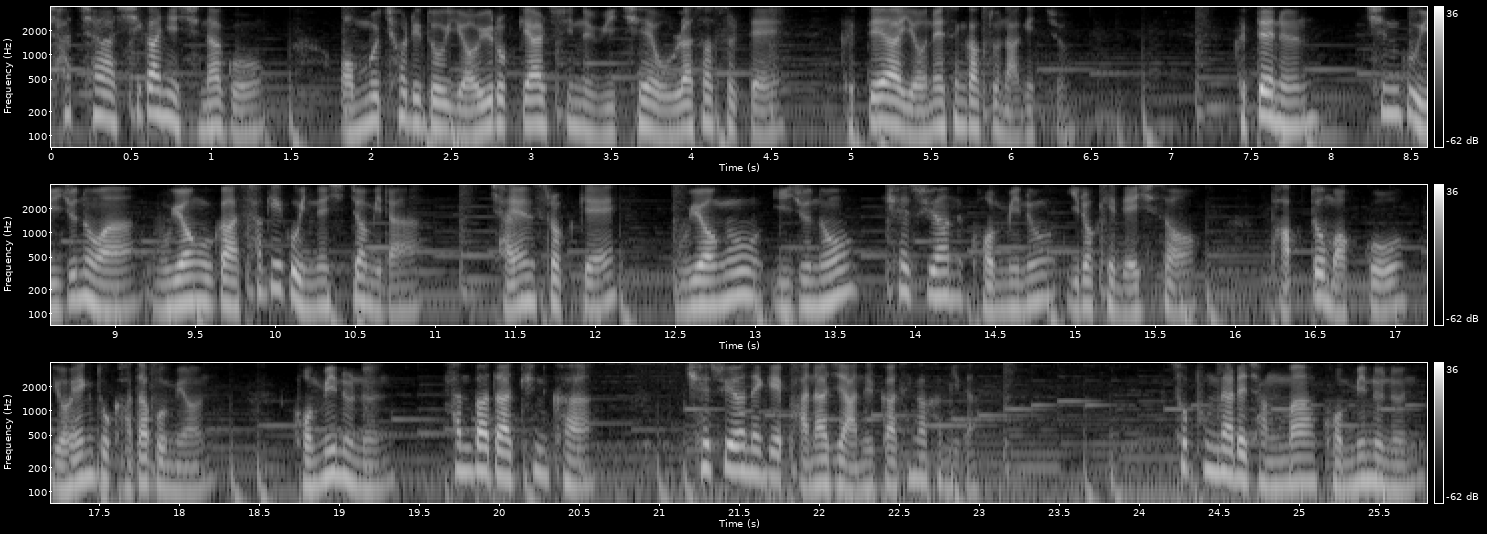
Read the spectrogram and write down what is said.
차차 시간이 지나고 업무 처리도 여유롭게 할 수 있는 위치에 올라섰을 때 그때야 연애 생각도 나겠죠. 그때는 친구 이준호와 우영우가 사귀고 있는 시점이라 자연스럽게 우영우, 이준호, 최수연, 권민우 이렇게 넷이서 밥도 먹고 여행도 가다 보면 권민우는 한바다 퀸카 최수연에게 반하지 않을까 생각합니다. 소풍날의 장마 권민우는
